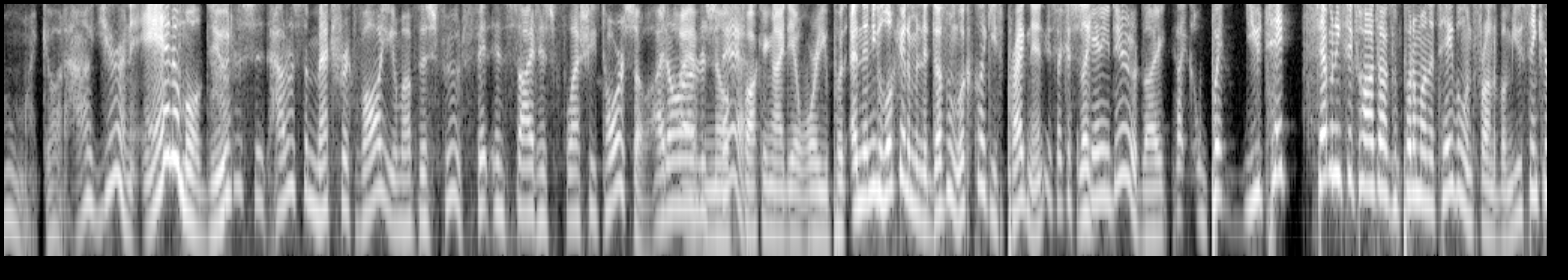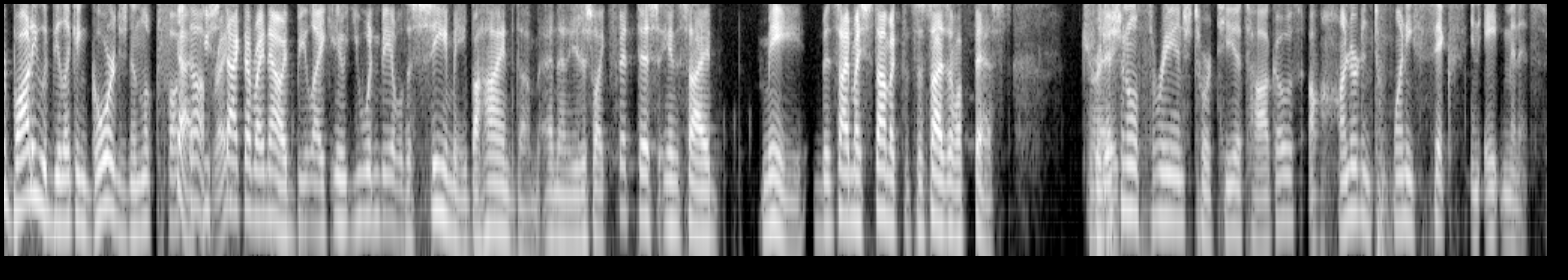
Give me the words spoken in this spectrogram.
Oh my god. How you're an animal, Dude, how does, it, how does the metric volume of this food fit inside his fleshy torso? I don't understand. I have understand. no fucking idea where you put. And then you look at him, and it doesn't look like he's pregnant. He's like a like- skinny dude. Like, Like, but you take 76 hot dogs and put them on the table in front of him. You think your body would be like engorged and look fucked yeah, up, if you right? stack that right now, it'd be like it- you wouldn't be able to see me behind them, and then you just like fit this inside me, inside my stomach that's the size of a fist. Traditional three inch tortilla tacos, 126 in eight minutes.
